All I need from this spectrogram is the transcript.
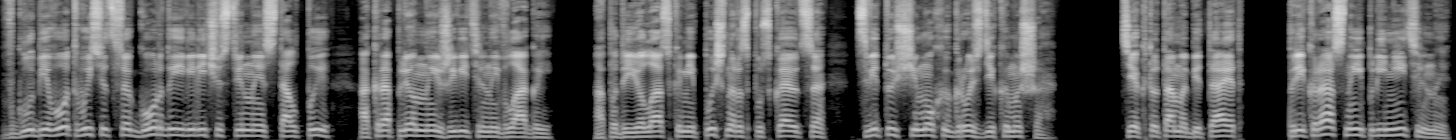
В глуби вод высятся гордые величественные столпы, окропленные живительной влагой, а под ее ласками пышно распускаются цветущий мох и грозди камыша. Те, кто там обитает, прекрасны и пленительны,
